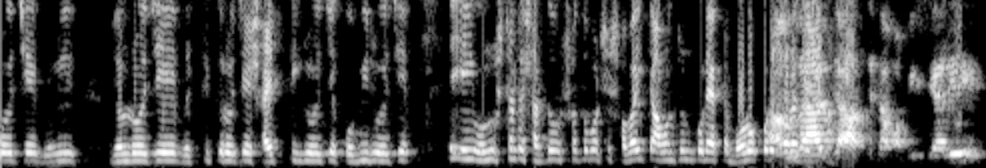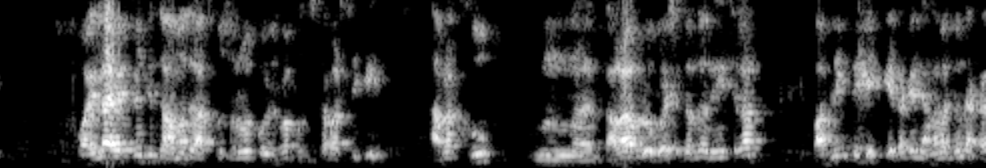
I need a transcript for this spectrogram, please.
রয়েছে গুণীজন রয়েছে ব্যক্তিত্ব রয়েছে সাহিত্যিক রয়েছে কবি রয়েছে। এই- অনুষ্ঠানটা সার্ধ শতবর্ষে সবাইকে আমন্ত্রণ করে একটা বড় করে করা জাস্ট এটা অফিসিয়ালি পয়লা এপ্রিল কিন্তু আমাদের আজপুর সর্ব পৌরসভা প্রতিষ্ঠা বার্ষিকী। আমরা খুব তাড়াহুড়ো করে সিদ্ধান্ত নিয়েছিলাম। পাবলিক এটাকে জানাবার জন্য একটা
